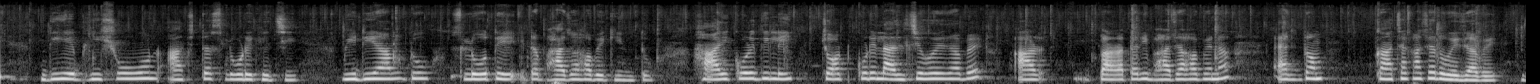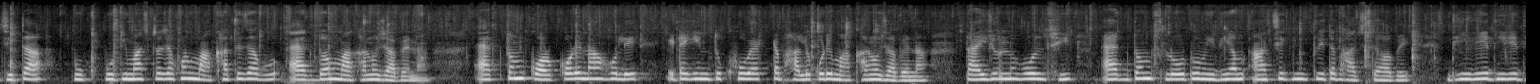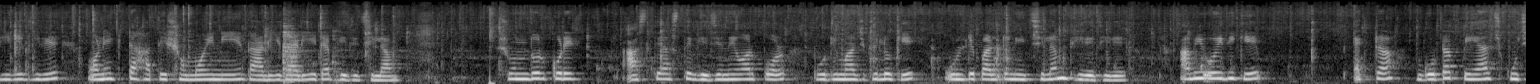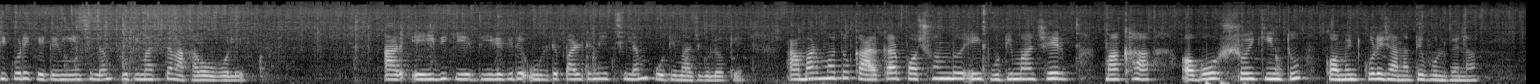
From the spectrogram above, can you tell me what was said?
দিয়ে ভীষণ আঁচটা স্লো রেখেছি। মিডিয়াম টু স্লোতে এটা ভাজা হবে কিন্তু। হাই করে দিলেই চট করে লালচে হয়ে যাবে আর তাড়াতাড়ি ভাজা হবে না, একদম কাঁচা কাঁচা রয়ে যাবে, যেটা পুঁটি মাছটা যখন মাখাতে যাব, একদম মাখানো যাবে না। একদম করকরে না হলে এটা কিন্তু খুব একটা ভালো করে মাখানো যাবে না। তাই জন্য বলছি, একদম স্লো টু মিডিয়াম আঁচে কিন্তু এটা ভাজতে হবে। ধীরে ধীরে ধীরে ধীরে অনেকটা হাতে সময় নিয়ে দাঁড়িয়ে দাঁড়িয়ে এটা ভেজেছিলাম। সুন্দর করে আস্তে আস্তে ভেজে নেওয়ার পর পুঁটি মাছগুলোকে উল্টে পাল্টে নিচ্ছিলাম ধীরে ধীরে। আমি ওইদিকে একটা গোটা পেঁয়াজ কুচি করে কেটে নিয়েছিলাম, পুঁটি মাছটা মাখাবো বলে। আর এই দিকে ধীরে ধীরে উল্টে পাল্টে নিচ্ছিলাম পুঁটি মাছগুলোকে। আমার মতো কার কার পছন্দ এই পুঁটি মাছের মাখা অবশ্যই কিন্তু কমেন্ট করে জানাতে ভুলবে না।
